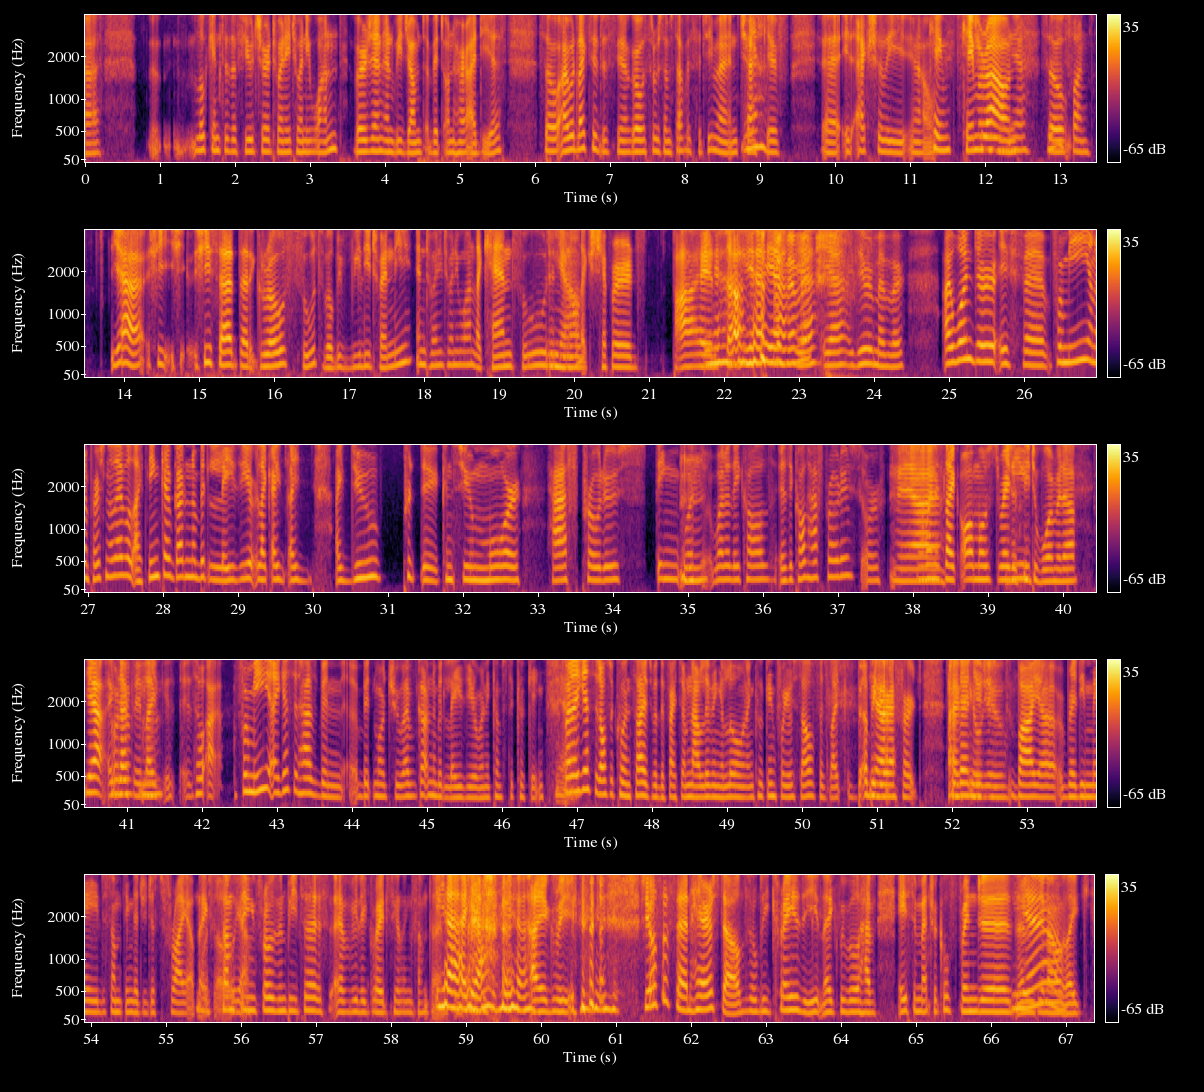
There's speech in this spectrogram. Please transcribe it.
look into the future 2021 version, and we jumped a bit on her ideas. So I would like to just you know go through some stuff with Fatima and check Yeah. if uh, it actually you know Came, came true, around. Yeah. So this is fun. yeah, she, she she said that gross foods will be really trendy in 2021, like canned food and you know like shepherd's pie and yeah, stuff. Yeah, yeah, Remember? yeah, yeah. I do remember. I wonder if, uh, for me, on a personal level, I think I've gotten a bit lazier. Like I, I, I do pr- uh, consume more half produce thing. Mhm. What, what are they called? Is it called half produce or Yeah, when it's like almost ready? just need to warm it up. Yeah, Sort of, exactly. Like mm-hmm. is- so, I for me, I guess it has been a bit more true. I've gotten a bit lazier when it comes to cooking, Yeah. but I guess it also coincides with the fact that I'm now living alone and cooking for yourself is like a bigger Yeah. effort. So I then you just buy a ready-made something that you just fry up. or like so, yeah. something frozen pizza is a really great feeling sometimes. Yeah, yeah, yeah. I agree. she also said hairstyles will be crazy. Like we will have asymmetrical fringes and you know like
